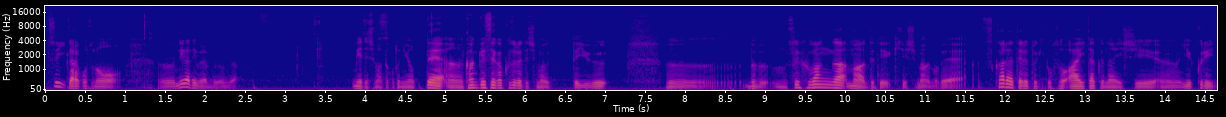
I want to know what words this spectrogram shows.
きついからこその、うん、ネガティブな部分が見えてしまったことによって、うん、関係性が崩れてしまうっていう、うん、部分、そういう不安が、まあ、出てきてしまうので、疲れてる時こそ会いたくないし、うん、ゆっくり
